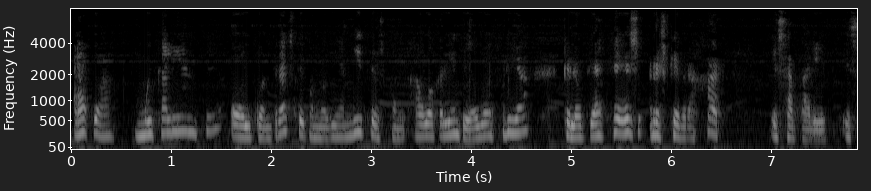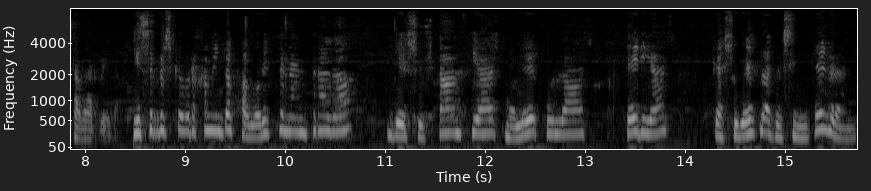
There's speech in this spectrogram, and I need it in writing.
agua muy caliente o el contraste, como bien dices, con agua caliente y agua fría, que lo que hace es resquebrajar esa pared, esa barrera. Y ese resquebrajamiento favorece la entrada de sustancias, moléculas, bacterias que a su vez las desintegran.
